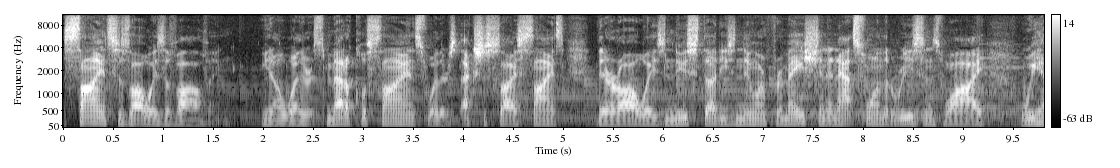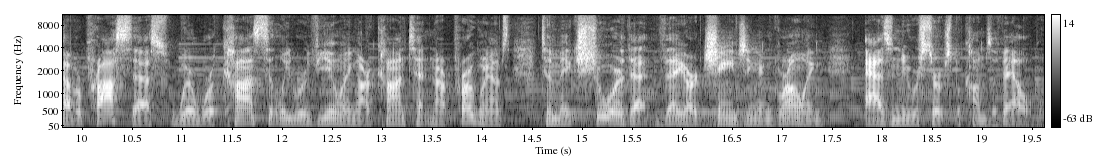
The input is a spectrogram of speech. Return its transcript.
science is always evolving. You know, whether it's medical science, whether it's exercise science, there are always new studies, new information, and that's one of the reasons why we have a process where we're constantly reviewing our content and our programs to make sure that they are changing and growing as new research becomes available.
